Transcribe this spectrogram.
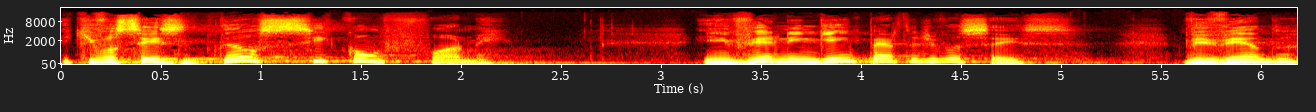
E que vocês não se conformem em ver ninguém perto de vocês vivendo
